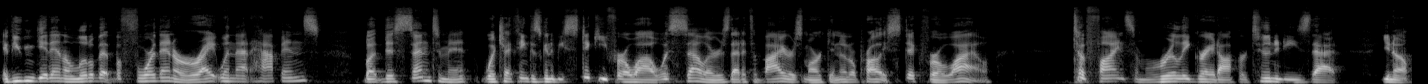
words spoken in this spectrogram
If you can get in a little bit before then or right when that happens, but this sentiment, which I think is going to be sticky for a while with sellers, that it's a buyer's market and it'll probably stick for a while to find some really great opportunities that, you know,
